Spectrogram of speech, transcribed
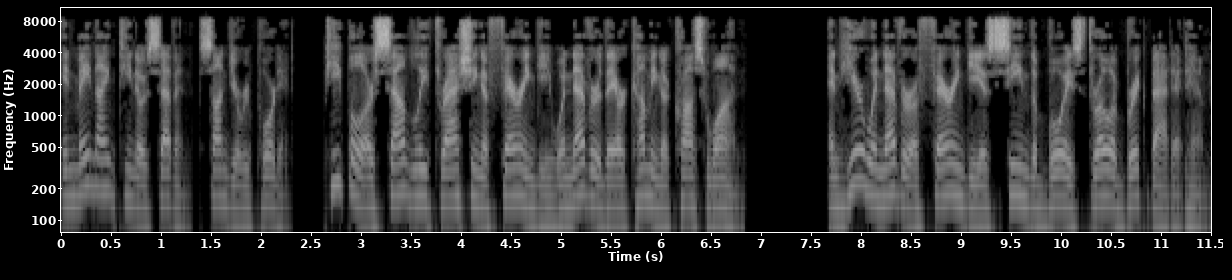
In May 1907, Sandhya reported, People are soundly thrashing a Ferengi whenever they are coming across one. And here whenever a Ferengi is seen the boys throw a brickbat at him.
